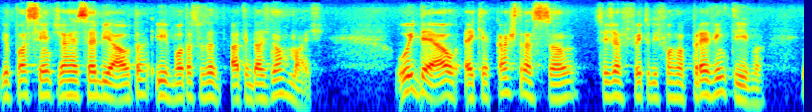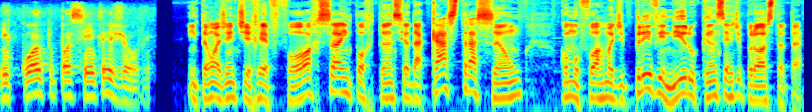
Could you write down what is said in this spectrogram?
e o paciente já recebe alta e volta às suas atividades normais. O ideal é que a castração seja feita de forma preventiva, enquanto o paciente é jovem. Então a gente reforça a importância da castração como forma de prevenir o câncer de próstata.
